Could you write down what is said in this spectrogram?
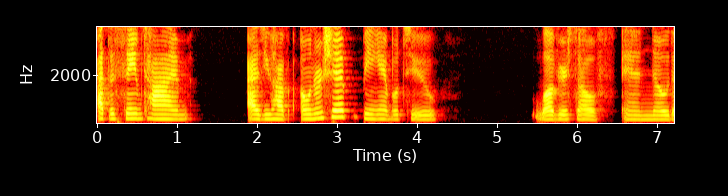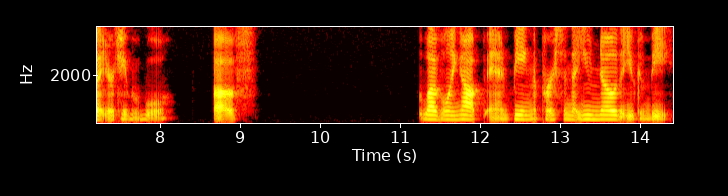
at the same time as you have ownership being able to love yourself and know that you're capable of leveling up and being the person that you know that you can be.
